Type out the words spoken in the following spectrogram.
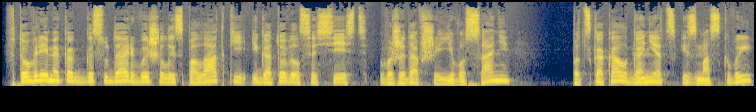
В то время как государь вышел из палатки и готовился сесть в ожидавшие его сани, подскакал гонец из Москвы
